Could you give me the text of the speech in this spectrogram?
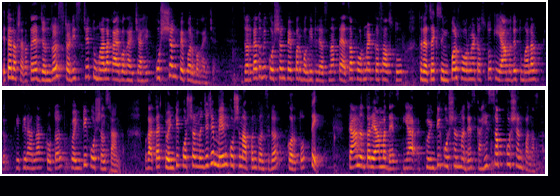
येत्या लक्षात. आता या जनरल स्टडीजचे तुम्हाला काय बघायचे आहे? क्वेश्चन पेपर बघायचे आहे जर का तुम्ही क्वेश्चन पेपर बघितले असणार तर याचा फॉर्मॅट कसा असतो? तर याचा एक सिंपल फॉर्मॅट असतो की यामध्ये तुम्हाला किती राहणार? टोटल ट्वेंटी क्वेश्चन्स राहणार. मग आता ट्वेंटी क्वेश्चन म्हणजे जे मेन क्वेश्चन आपण कन्सिडर करतो ते. त्यानंतर यामध्येच या ट्वेंटी क्वेश्चनमध्येच काही सब क्वेश्चन पण असतात.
